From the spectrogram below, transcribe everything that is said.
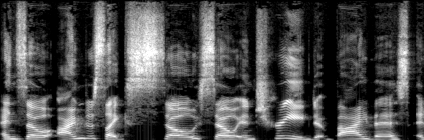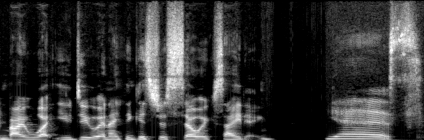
And so I'm just like so, so intrigued by this and by what you do. And I think it's just so exciting. Yes.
